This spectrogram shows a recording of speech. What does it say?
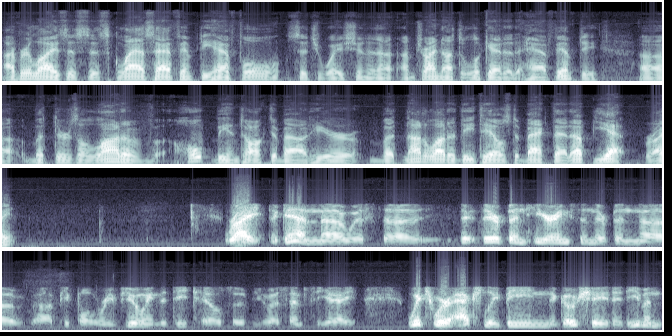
I realize it's this glass half empty, half full situation, and I, am trying not to look at it at half empty. Uh, but there's a lot of hope being talked about here, but not a lot of details to back that up yet, right? Right. Again, uh, with uh, there, there have been hearings and there have been uh, uh, people reviewing the details of USMCA, which were actually being negotiated even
